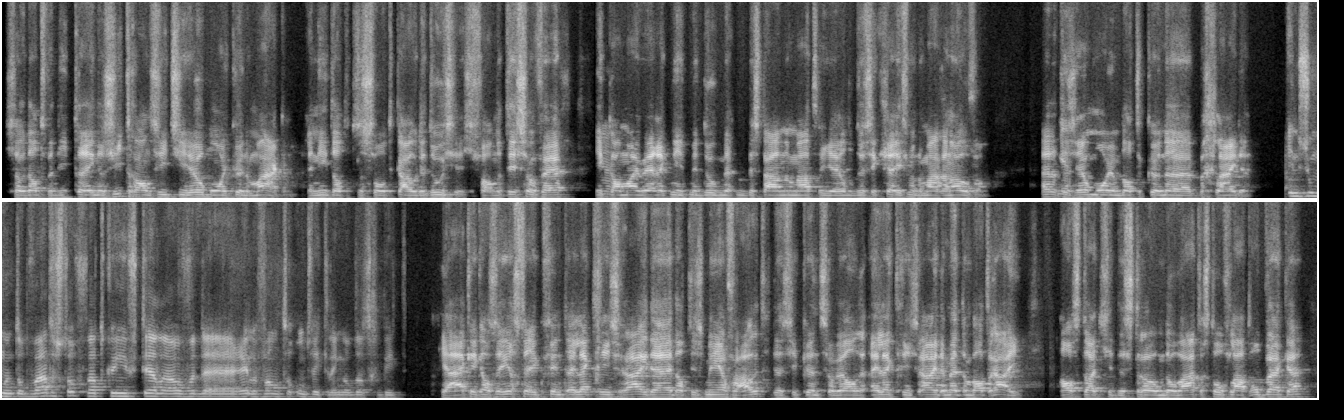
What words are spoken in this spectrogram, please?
zodat we die energietransitie heel mooi kunnen maken. En niet dat het een soort koude douche is. Van het is zover, ik kan mijn werk niet meer doen met mijn bestaande materieel, dus ik geef me er maar aan over. En het is heel mooi om dat te kunnen begeleiden. Inzoomend op waterstof, wat kun je vertellen over de relevante ontwikkelingen op dat gebied? Ja, kijk, als eerste, ik vind elektrisch rijden, dat is meervoud. Dus je kunt zowel elektrisch rijden met een batterij, als dat je de stroom door waterstof laat opwekken.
